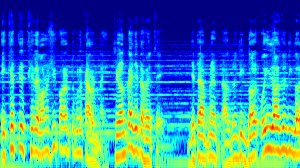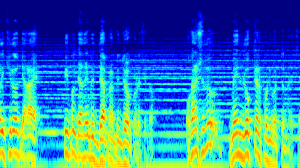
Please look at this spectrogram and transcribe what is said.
এই ক্ষেত্রে ছেলে মানুষই করার তো কোনো কারণ নাই। শ্রীলঙ্কায় যেটা হয়েছে, যেটা আপনার রাজনৈতিক দল, ওই রাজনৈতিক দলই ছিল যারা পিপল যাদের বিরুদ্ধে আপনার বিদ্রোহ করেছিল। ওখানে শুধু মেইন লোকটার পরিবর্তন হয়েছে।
